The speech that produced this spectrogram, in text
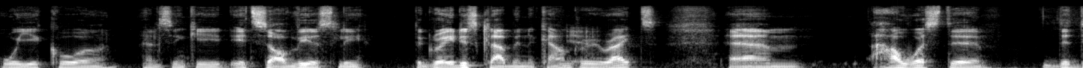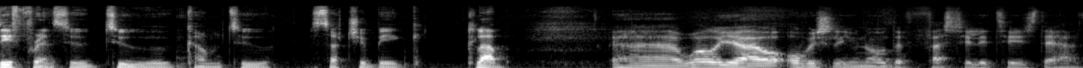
HJK Helsinki, it's obviously the greatest club in the country, Yeah. right? Um, how was the the difference to, to come to such a big club? Uh, well, yeah, obviously, you know, the facilities, they have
